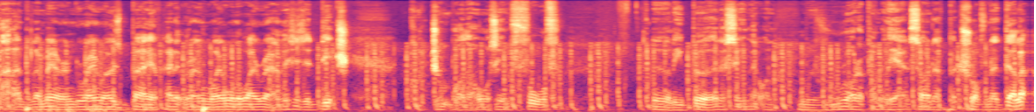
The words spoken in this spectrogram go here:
Ballade de la Mer and Grey Rose Bay have had it their own way all the way around. This is a ditch. Good jump by the horse in fourth early bird. I've seen that one move right up onto the outside of Petrovna Della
